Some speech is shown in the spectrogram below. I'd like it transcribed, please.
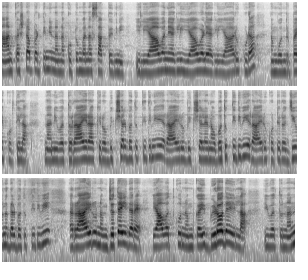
ನಾನು ಕಷ್ಟಪಡ್ತೀನಿ, ನನ್ನ ಕುಟುಂಬನ ಸಾಕ್ತಾಯಿದ್ದೀನಿ. ಇಲ್ಲಿ ಯಾವನೇ ಆಗಲಿ, ಯಾವಳೇ ಆಗಲಿ, ಯಾರೂ ಕೂಡ ನಮ್ಗೊಂದು ರೂಪಾಯಿ ಕೊಡ್ತಿಲ್ಲ. ನಾನಿವತ್ತು ರಾಯರು ಹಾಕಿರೋ ಭಿಕ್ಷೆಲಿ ಬದುಕ್ತಿದ್ದೀನಿ. ರಾಯರು ಭಿಕ್ಷೆಲೆ ನಾವು ಬದುಕ್ತಿದ್ದೀವಿ ರಾಯರು ಕೊಟ್ಟಿರೋ ಜೀವನದಲ್ಲಿ ಬದುಕ್ತಿದ್ದೀವಿ ರಾಯರು ನಮ್ಮ ಜೊತೆ ಇದ್ದಾರೆ ಯಾವತ್ತಿಗೂ ನಮ್ಮ ಕೈ ಬಿಡೋದೇ ಇಲ್ಲ. ಇವತ್ತು ನನ್ನ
